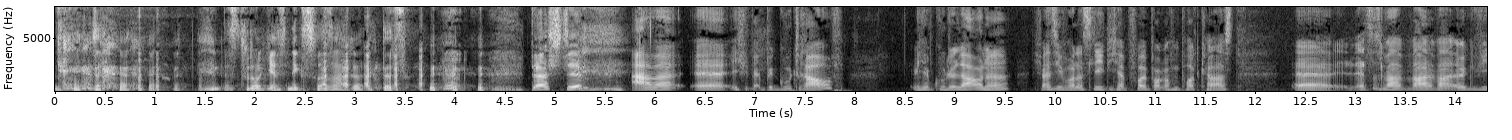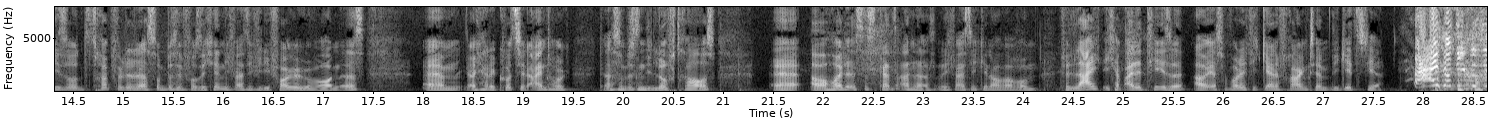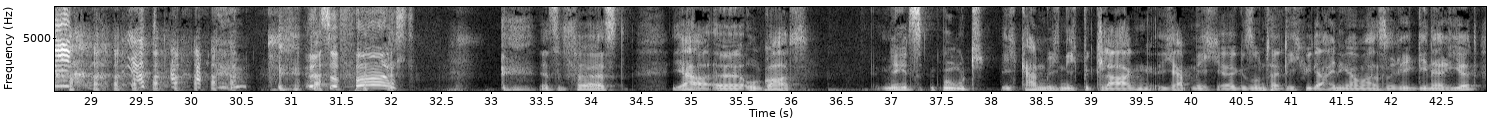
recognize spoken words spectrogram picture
das tut doch jetzt nichts zur Sache. Das, Das stimmt, aber äh, ich bin gut drauf. Ich habe gute Laune. Ich weiß nicht, wo das liegt. Ich habe voll Bock auf den Podcast. Äh, letztes Mal war, war irgendwie so, tröpfelte das so ein bisschen vor sich hin. Ich weiß nicht, wie die Folge geworden ist. Ähm, ich hatte kurz den Eindruck, da ist so ein bisschen die Luft raus. Äh, aber heute ist es ganz anders und ich weiß nicht genau warum. Vielleicht, ich habe eine These, aber erstmal wollte ich dich gerne fragen, Tim, wie geht's dir? ich hab die Musik! It's the first! It's a first. Ja, äh, oh Gott. Mir geht's gut. Ich kann mich nicht beklagen. Ich habe mich äh, gesundheitlich wieder einigermaßen regeneriert.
